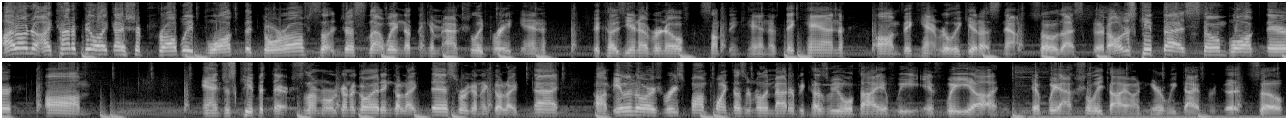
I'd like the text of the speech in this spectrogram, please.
I don't know. I kind of feel like I should probably block the door off so just that way nothing can actually break in because you never know if something can. If they can, um, they can't really get us now. So that's good. I'll just keep that stone block there. Um, and just keep it there. So then we're going to go ahead and go like this. We're going to go like that. Um, even though our respawn point doesn't really matter because we will die if we if we uh, if we actually die on here, we die for good. So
